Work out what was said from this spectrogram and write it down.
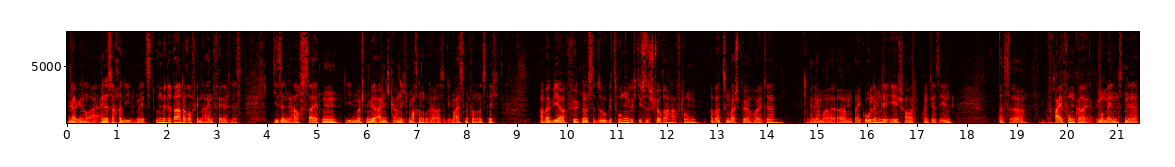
Ja, genau. Eine Sache, die mir jetzt unmittelbar daraufhin einfällt, ist, diese Nervseiten, die möchten wir eigentlich gar nicht machen oder also die meisten von uns nicht. aber wir fühlten uns so gezwungen durch diese Störerhaftung. Aber zum Beispiel heute, wenn ihr mal ähm, bei golem.de schaut, könnt ihr sehen, dass äh, Freifunker im Moment eine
